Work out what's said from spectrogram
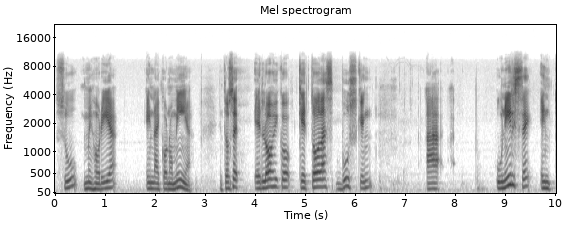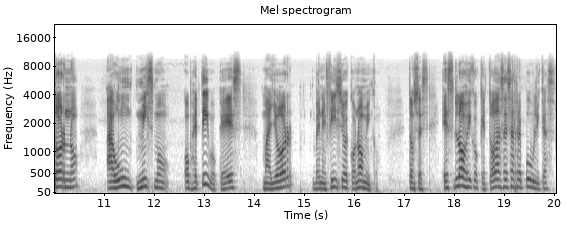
su mejoría en la economía. Entonces, es lógico que todas busquen a unirse en torno a un mismo objetivo, que es mayor beneficio económico. Entonces, es lógico que todas esas repúblicas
